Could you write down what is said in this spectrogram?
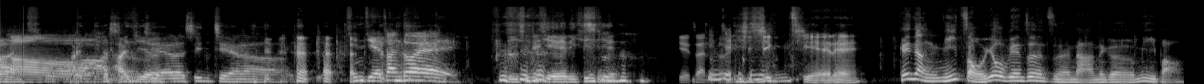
了。排挤了心结了，心结了。新杰战队，李心杰，李心杰，野战队，李心杰嘞，跟你讲，你走右边真的只能拿那个密宝。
